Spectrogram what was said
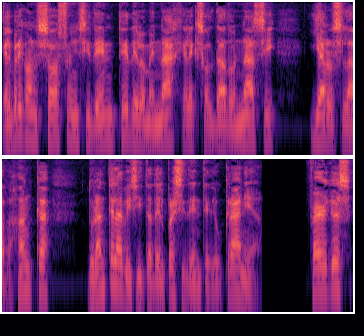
el vergonzoso incidente del homenaje al ex soldado nazi Yaroslav Hanka durante la visita del presidente de Ucrania. Fergus,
